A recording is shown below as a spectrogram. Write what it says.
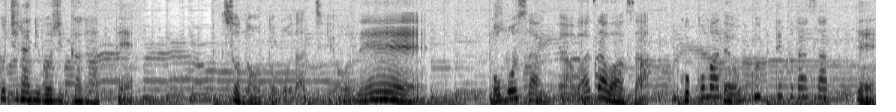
こちらにご実家があってそのお友達をねももさんがわざわざここまで送ってくださって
